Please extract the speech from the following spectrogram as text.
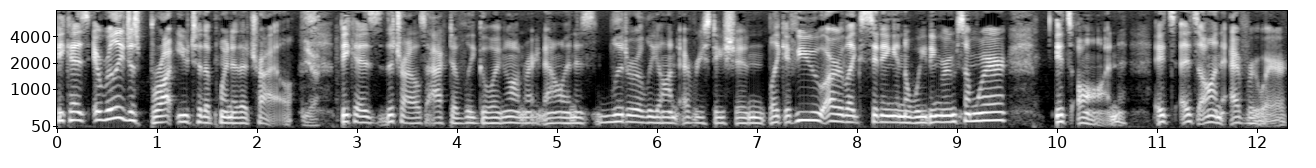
because it really just brought you to the point of the trial. Yeah. Because the trial is actively going on right now and is literally on every station. Like if you are like sitting in a waiting room somewhere, it's on. It's it's on everywhere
